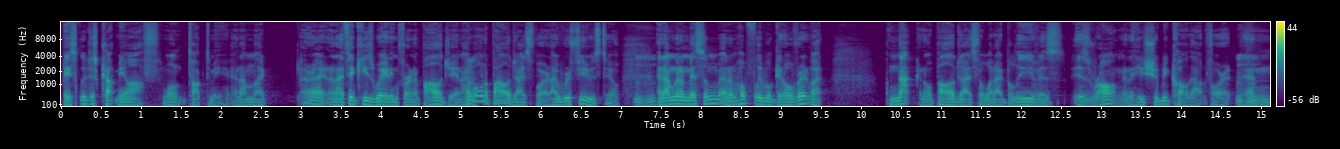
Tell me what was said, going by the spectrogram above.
basically just cut me off, won't talk to me, and I'm like. All right, and I think he's waiting for an apology, and I hmm. won't apologize for it. I refuse to, mm-hmm. and I'm going to miss him, and hopefully we'll get over it. But I'm not going to apologize for what I believe is is wrong, and he should be called out for it. Mm-hmm. And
